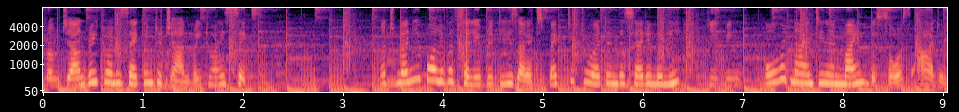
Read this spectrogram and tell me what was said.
from January 22nd to January 26th. Not many Bollywood celebrities are expected to attend the ceremony, keeping COVID 19 in mind, the source added.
